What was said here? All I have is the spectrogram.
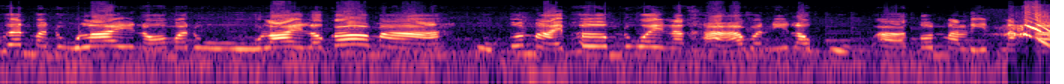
พื่อนๆมาดูไล่เนาะมาดูไล่แล้วก็มาปลูกต้นไม้เพิ่มด้วยนะคะ วันนี้เราปลูกต้นมะลินะคะ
